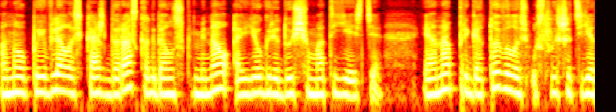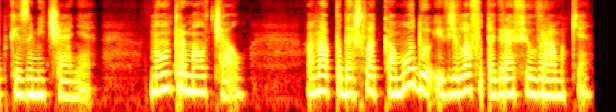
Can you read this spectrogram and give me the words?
Оно появлялось каждый раз, когда он вспоминал о ее грядущем отъезде, и она приготовилась услышать едкое замечание. Но он промолчал. Она подошла к комоду и взяла фотографию в рамке.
